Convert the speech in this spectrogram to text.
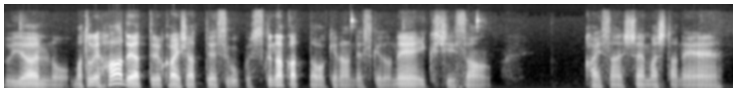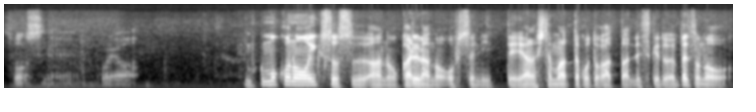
VR の、まあ、特にハードやってる会社ってすごく少なかったわけなんですけどね、イクシーさん、解散しちゃいましたね。そうですね。これは。僕もこのイクソス、あの彼らのオフィスに行ってやらせてもらったことがあったんですけど、やっぱりその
